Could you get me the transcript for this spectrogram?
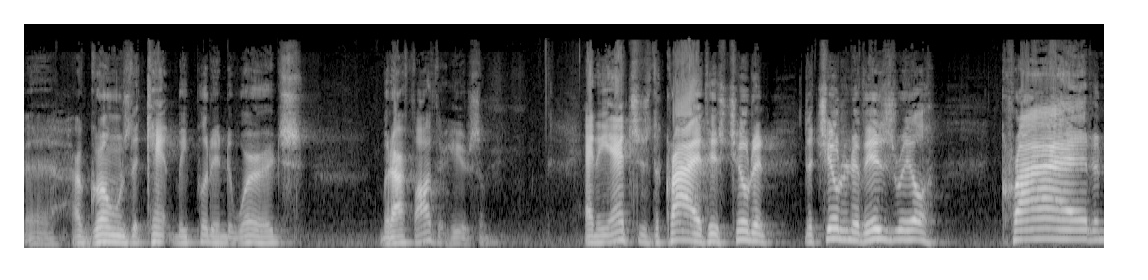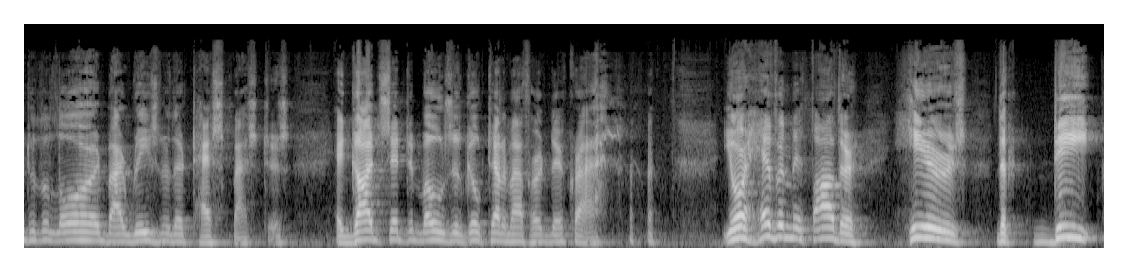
uh, are groans that can't be put into words, but our Father hears them. And He answers the cry of His children. The children of Israel cried unto the Lord by reason of their taskmasters. And God said to Moses, Go tell them I've heard their cry. your heavenly Father hears the deep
